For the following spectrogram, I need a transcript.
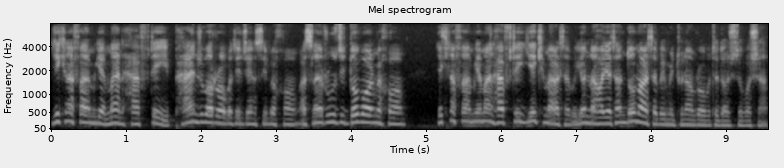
یک نفر میگه من هفته ای پنج بار رابطه جنسی بخوام اصلا روزی دو بار می‌خوام. یک نفر میگه من هفته یک مرتبه یا نهایتا دو مرتبه می‌تونم رابطه داشته باشم.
